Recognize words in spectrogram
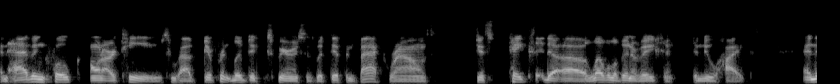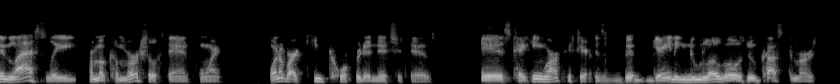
And having folk on our teams who have different lived experiences with different backgrounds just takes the level of innovation to new heights. And then lastly, from a commercial standpoint, one of our key corporate initiatives is taking market share, is gaining new logos, new customers.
